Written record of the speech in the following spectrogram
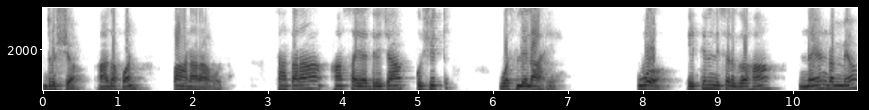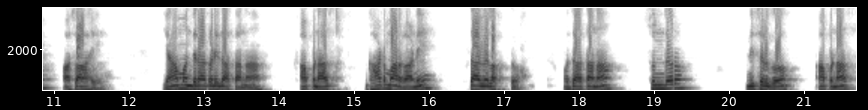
दृश्य आज आपण पाहणार आहोत. सातारा हा सह्याद्रीच्या कुशीत वसलेला आहे व येथील निसर्ग हा नयनरम्य असा आहे. या मंदिराकडे जाताना आपणास घाट मार्गाने जावे लागतं. व जाताना सुंदर निसर्ग आपणास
